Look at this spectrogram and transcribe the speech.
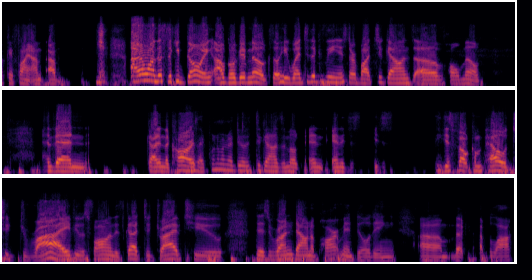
"Okay, fine. I'm, I'm I don't want this to keep going. I'll go get milk." So he went to the convenience store, bought two gallons of whole milk, and then got in the car. He's like, "What am I gonna do with two gallons of milk?" And and it just it just he just felt compelled to drive. He was following his gut to drive to this rundown apartment building, um, a block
